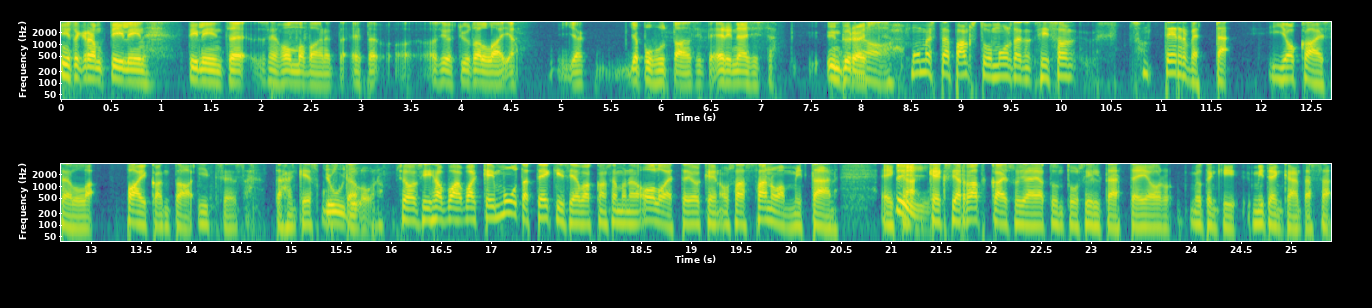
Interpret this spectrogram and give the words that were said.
Instagram-tiliin tiliin se, se homma vaan, että, että asioista jutellaan ja, ja, ja puhutaan sitten erinäisissä ympyröissä. Joo. Mun mielestä tämä muuten, siis se on, se on tervettä jokaisella paikantaa itsensä tähän keskusteluun. Juu, juu. Se on ihan va- vaikka ei muuta tekisi ja vaikka on semmoinen olo, että ei oikein osaa sanoa mitään eikä niin. keksiä ratkaisuja ja tuntuu siltä, että ei ole jotenkin mitenkään tässä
